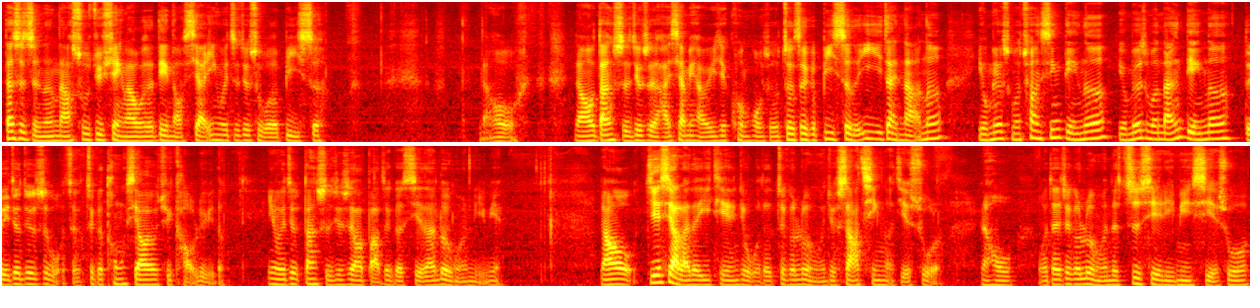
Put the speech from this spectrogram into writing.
但是只能拿数据线来我的电脑下，因为这就是我的毕设。然后，然后当时就是还下面还有一些困惑，说这这个闭塞的意义在哪呢？有没有什么创新点呢？有没有什么难点呢？对，这就是我这这个通宵要去考虑的，因为就当时就是要把这个写在论文里面，然后接下来的一天就我的这个论文就杀青了，结束了。然后我在这个论文的致谢里面写说，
